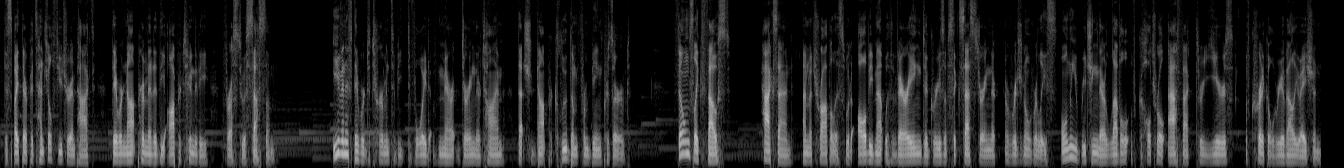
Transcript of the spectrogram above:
Despite their potential future impact, they were not permitted the opportunity for us to assess them. Even if they were determined to be devoid of merit during their time, that should not preclude them from being preserved. Films like Faust, Haxan, and Metropolis would all be met with varying degrees of success during their original release, only reaching their level of cultural affect through years of critical reevaluation.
